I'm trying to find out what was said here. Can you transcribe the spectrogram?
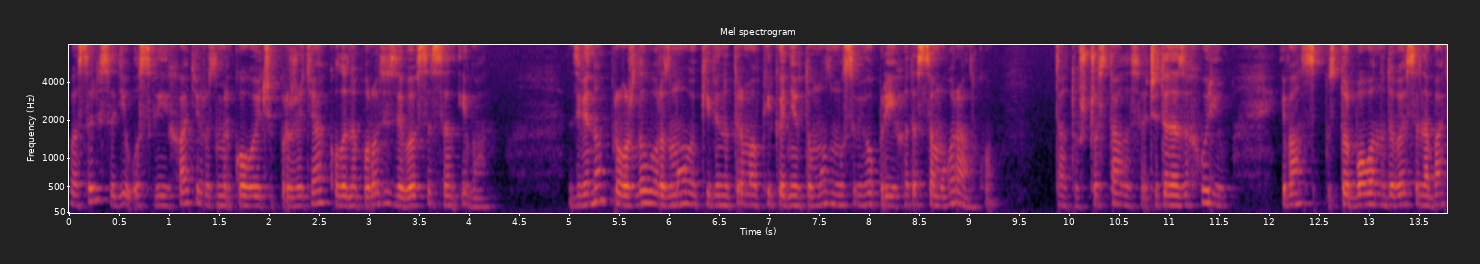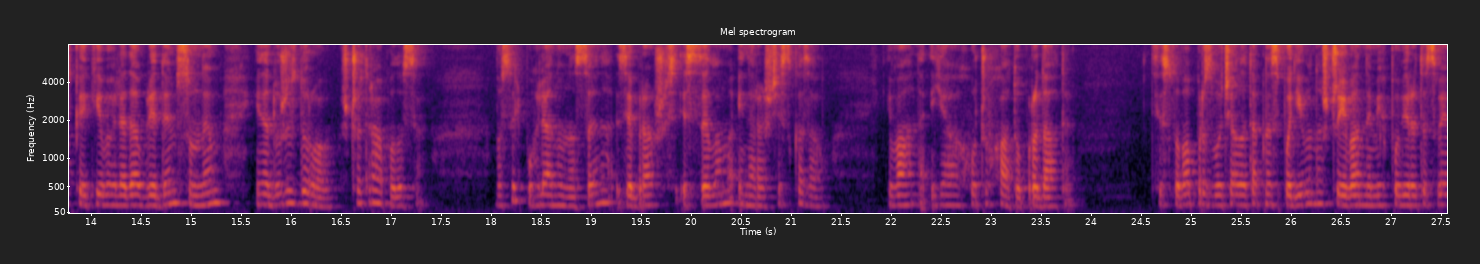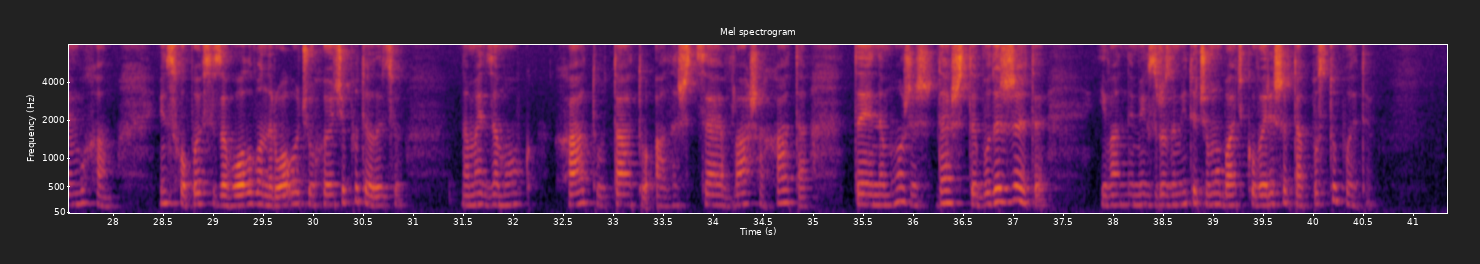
Василь сидів у своїй хаті, розмірковуючи про життя, коли на порозі з'явився син Іван. Дзвінок про важливу розмову, яку він отримав кілька днів тому, змусив його приїхати з самого ранку. Тату, що сталося? Чи ти не захворів? Іван стурбовано дивився на батька, який виглядав блідим, сумним і не дуже здоровим. Що трапилося? Василь поглянув на сина, зібравшись із силами, і нарешті сказав: Іване, я хочу хату продати. Ці слова прозвучали так несподівано, що Іван не міг повірити своїм вухам. Він схопився за голову, нервово чухаючи потилицю. На мить замовк хату, тату, але ж це ваша хата. Ти не можеш, де ж ти будеш жити? Іван не міг зрозуміти, чому батько вирішив так поступити.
